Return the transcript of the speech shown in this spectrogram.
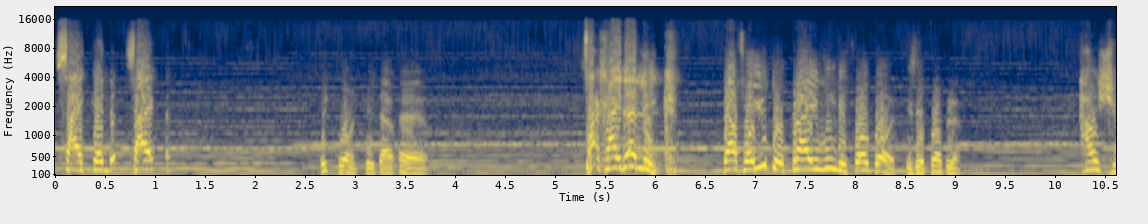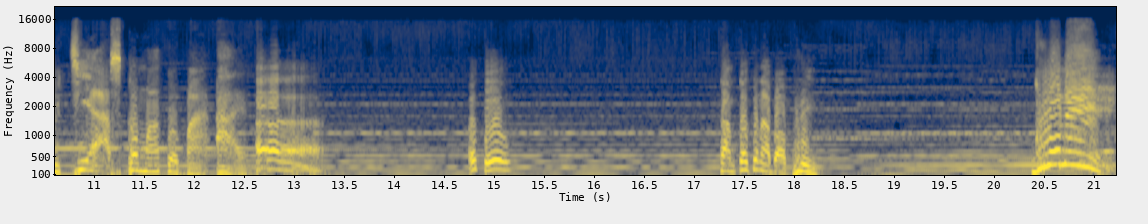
psyched, psych, which one is that? Uh, psychedelic that for you to cry even before God is a problem. How should tears come out of my eye? Ah. Okay. So I'm talking about praying. Groaning.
